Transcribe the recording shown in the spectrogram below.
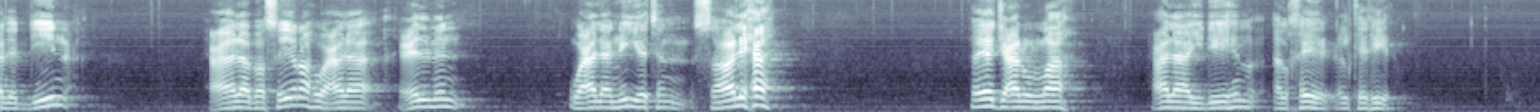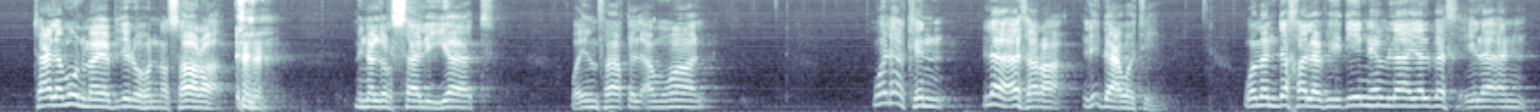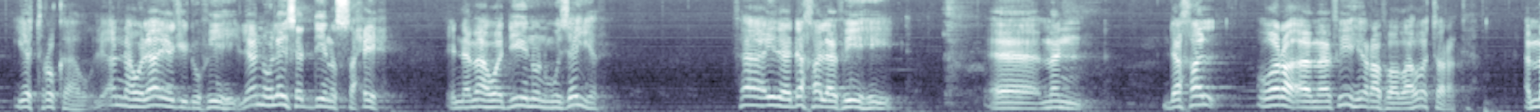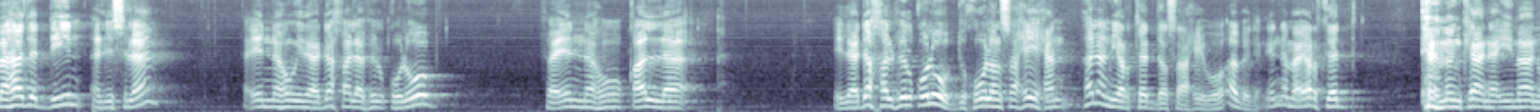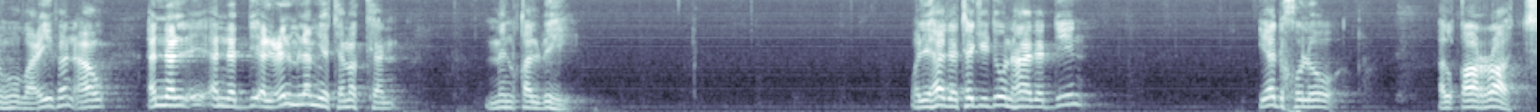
هذا الدين على بصيرة وعلى علم وعلى نية صالحة فيجعل الله على أيديهم الخير الكثير. تعلمون ما يبذله النصارى من الإرساليات وإنفاق الأموال ولكن لا أثر لدعوتهم. ومن دخل في دينهم لا يلبث إلى أن يتركه لأنه لا يجد فيه لأنه ليس الدين الصحيح إنما هو دين مزيف. فإذا دخل فيه آه، من دخل ورأى ما فيه رفضه وتركه. أما هذا الدين الإسلام فإنه إذا دخل في القلوب فإنه قل إذا دخل في القلوب دخولا صحيحا فلن يرتد صاحبه أبدا إنما يرتد من كان إيمانه ضعيفا أو أن أن العلم لم يتمكن من قلبه. ولهذا تجدون هذا الدين يدخل القارات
